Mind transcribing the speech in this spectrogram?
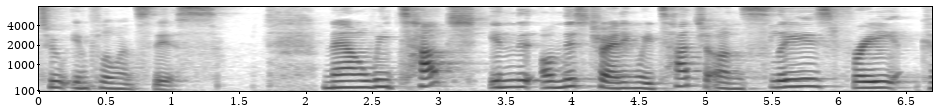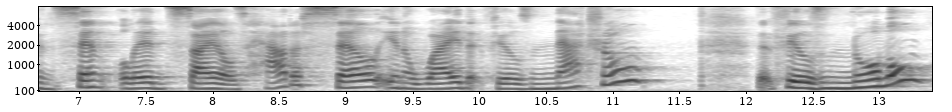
to influence this. Now we touch in the, on this training, we touch on sleaze-free consent-led sales, how to sell in a way that feels natural, that feels normal,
